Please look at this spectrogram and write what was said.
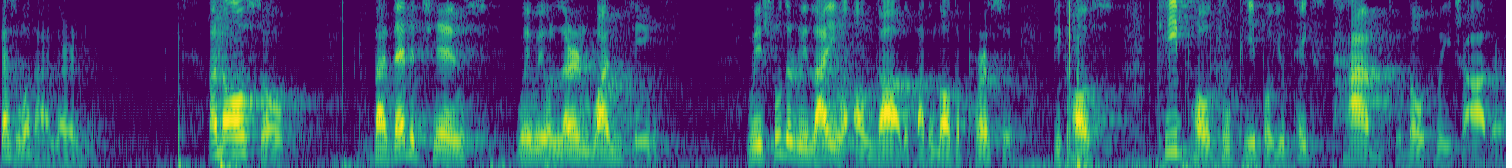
That's what I learned. And also, by that chance, we will learn one thing. We should rely on God, but not a person, because people to people, you takes time to know to each other,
